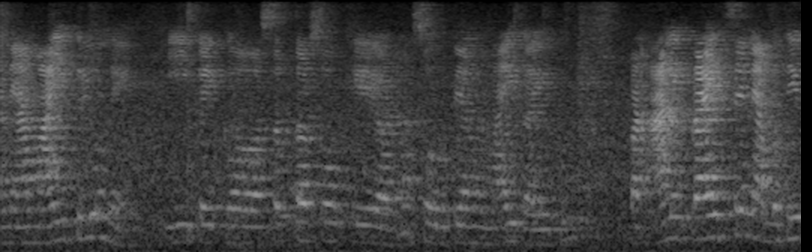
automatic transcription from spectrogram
અને આ માઇક રહ્યું ને એ કંઈક સત્તરસો કે અઢારસો રૂપિયાનું માઇક આવ્યું હતું. પણ આની પ્રાઇસ છે ને, આ બધી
